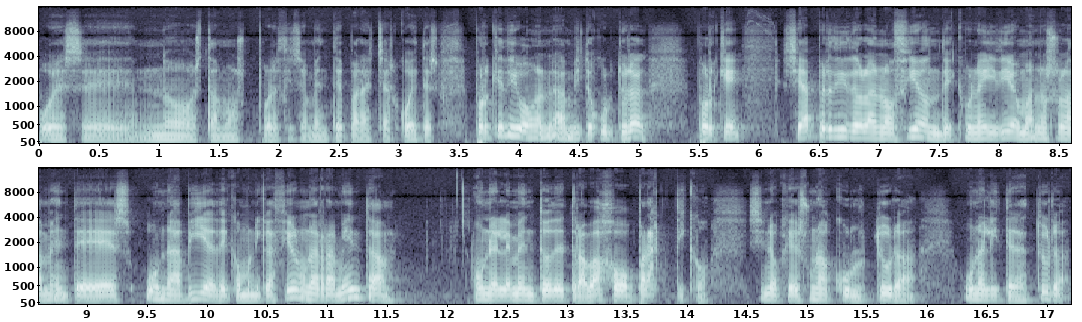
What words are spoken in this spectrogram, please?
pues eh, no estamos precisamente para echar cohetes. ¿Por qué digo en el ámbito cultural? Porque se ha perdido la noción de que un idioma no solamente es una vía de comunicación, una herramienta, un elemento de trabajo práctico, sino que es una cultura, una literatura,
